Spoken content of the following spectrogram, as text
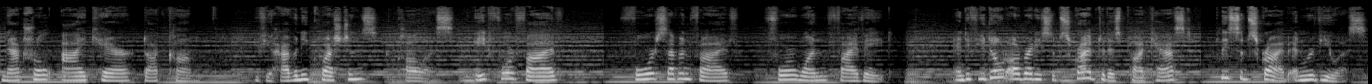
naturaleyecare.com. If you have any questions, call us 845 475 4158. And if you don't already subscribe to this podcast, please subscribe and review us.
